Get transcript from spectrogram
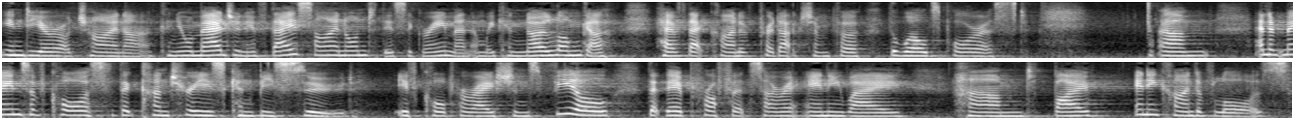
India or China. Can you imagine if they sign on to this agreement and we can no longer have that kind of production for the world's poorest? Um, and it means, of course, that countries can be sued if corporations feel that their profits are in any way harmed by any kind of laws.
